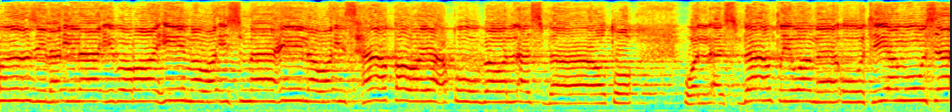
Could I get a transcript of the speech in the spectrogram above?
أنزل إلى إبراهيم وإسماعيل وإسحاق ويعقوب والأسباط والأسباط وما أوتي موسى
